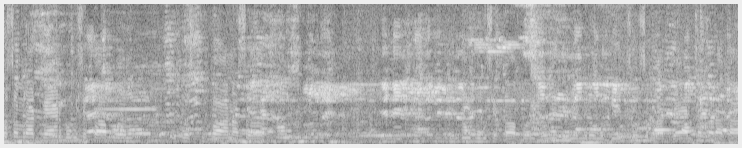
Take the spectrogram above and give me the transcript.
सोर सम्राट बँड बघू शकता आपण खूपच तुफान असं गर्दी बघू शकता आपण भव्य दिव्य मिरवणुकीत सोर सम्राट बँडचा तडाखा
